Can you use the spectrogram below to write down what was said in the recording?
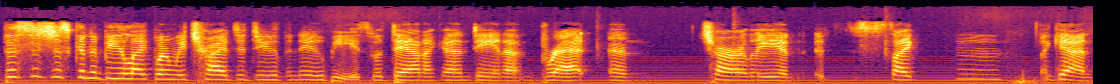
this is just going to be like when we tried to do the newbies with Danica and Dayna and Brett and Charli, and it's like, mm, again,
